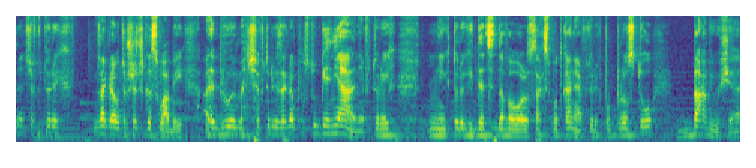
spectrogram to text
mecze, w których zagrał troszeczkę słabiej, ale były mecze, w których zagrał po prostu genialnie, w których, w których decydował o losach spotkania, w których po prostu bawił się,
